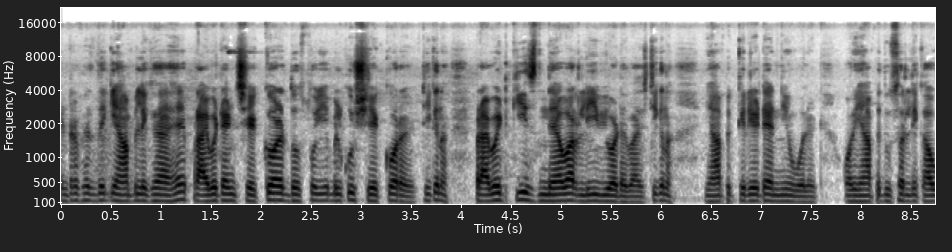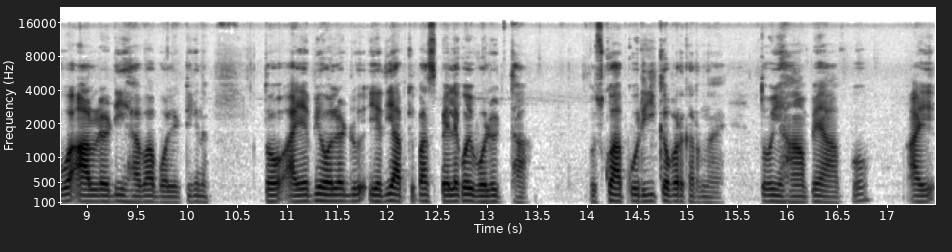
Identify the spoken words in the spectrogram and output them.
इंटरफेस देखिए, यहाँ पे लिखा है प्राइवेट एंड शेक्योर दोस्तों ये बिल्कुल शेक्योर है, ठीक है ना? Private keys never leave your device ठीक है ना? यहाँ पे क्रिएट ए न्यू वॉलेट और यहाँ पे दूसरा लिखा हुआ ऑलरेडी हैव अ वॉलेट ठीक है ना? तो आई एफ़ वॉलेट यदि आपके पास पहले कोई वॉलेट था, उसको आपको रिकवर करना है तो यहाँ पर आपको I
